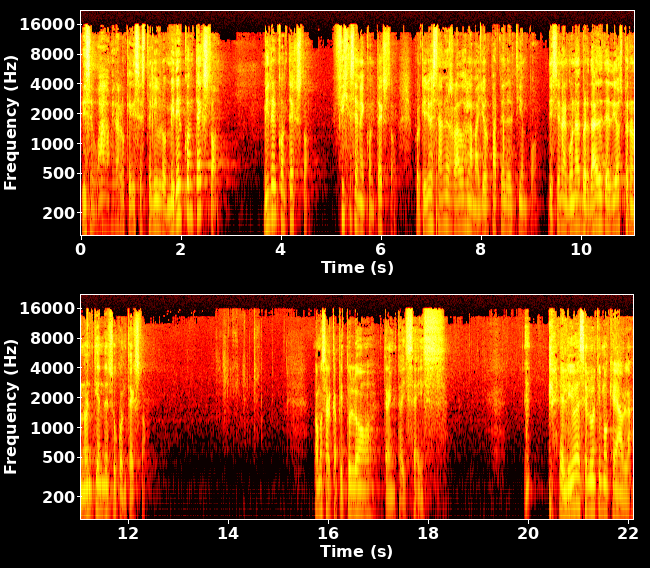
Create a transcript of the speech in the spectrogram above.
y dice, wow, mira lo que dice este libro. Mire el contexto, mire el contexto, fíjese en el contexto, porque ellos están errados la mayor parte del tiempo. Dicen algunas verdades de Dios pero no entienden su contexto. Vamos al capítulo 36. Elío es el último que habla.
